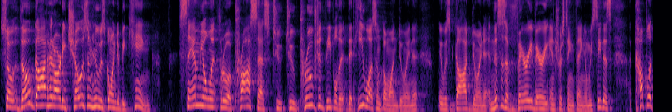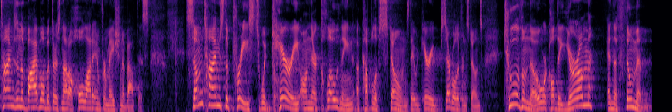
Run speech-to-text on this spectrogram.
So, though God had already chosen who was going to be king, Samuel went through a process to, to prove to the people that, that he wasn't the one doing it, it was God doing it. And this is a very, very interesting thing. And we see this a couple of times in the Bible, but there's not a whole lot of information about this. Sometimes the priests would carry on their clothing a couple of stones. They would carry several different stones. Two of them, though, were called the Urim and the Thummim.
